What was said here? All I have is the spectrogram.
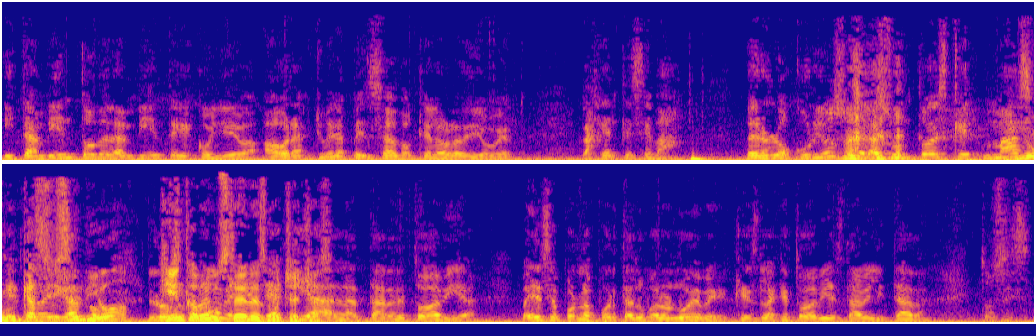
y también todo el ambiente que conlleva. Ahora, yo hubiera pensado que a la hora de llover la gente se va. Pero lo curioso del asunto es que más Nunca gente llegando. sucedió. Los ¿Quién que como ustedes, muchachos? A la tarde todavía, váyanse por la puerta número 9, que es la que todavía está habilitada. Entonces,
